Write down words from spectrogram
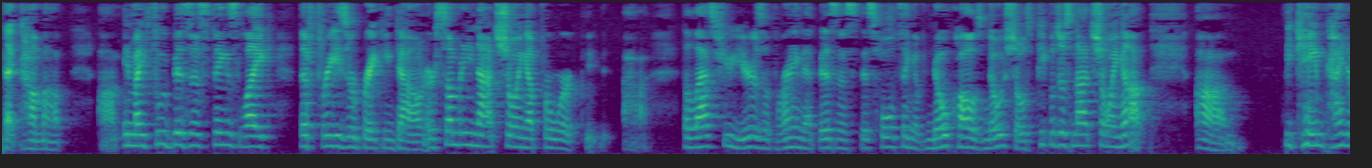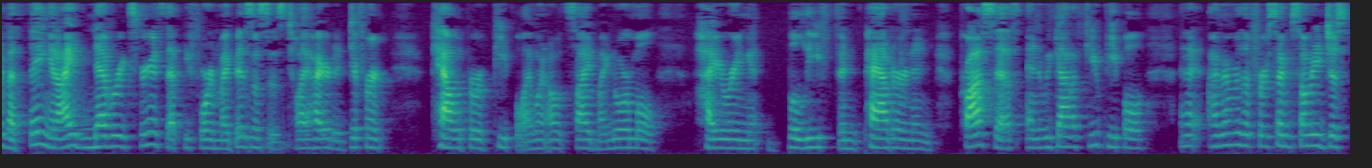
that come up um, in my food business, things like the freezer breaking down or somebody not showing up for work. Uh, the last few years of running that business, this whole thing of no calls, no shows, people just not showing up, um, became kind of a thing. And I had never experienced that before in my businesses until I hired a different caliber of people. I went outside my normal hiring belief and pattern and process, and we got a few people. And I, I remember the first time somebody just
